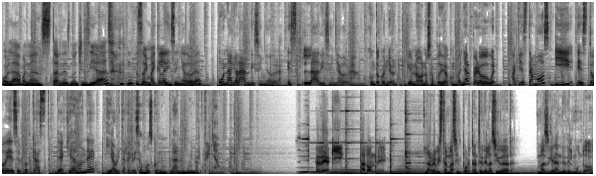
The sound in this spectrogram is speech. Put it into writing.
Hola, buenas tardes, noches, días. Soy Maika, la diseñadora. Una gran diseñadora. Es la diseñadora. Junto con John, que no nos ha podido acompañar. Pero bueno, aquí estamos y esto es el podcast de aquí a dónde. Y ahorita regresamos con un plan muy norteño. De aquí a dónde. La revista más importante de la ciudad, más grande del mundo.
